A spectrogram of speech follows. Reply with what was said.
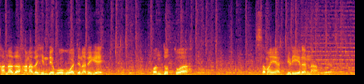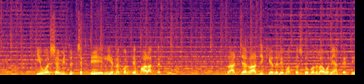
ಹಣದ ಹಣದ ಹಿಂದೆ ಹೋಗುವ ಜನರಿಗೆ ಬಂಧುತ್ವ ಸಮಯ ತಿಳಿಯಿರಣ್ಣ ಅಂತ ಈ ವರ್ಷ ವಿದ್ಯುತ್ ಶಕ್ತಿ ನೀರಿನ ಕೊರತೆ ಭಾಳ ಆಗ್ತೈತಿ ರಾಜ್ಯ ರಾಜಕೀಯದಲ್ಲಿ ಮತ್ತಷ್ಟು ಬದಲಾವಣೆ ಆಗ್ತೈತಿ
